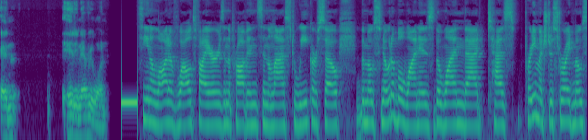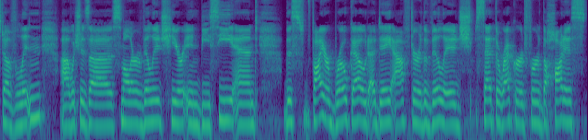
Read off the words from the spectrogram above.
and hitting everyone seen a lot of wildfires in the province in the last week or so. The most notable one is the one that has pretty much destroyed most of Lytton, uh, which is a smaller village here in BC. And this fire broke out a day after the village set the record for the hottest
